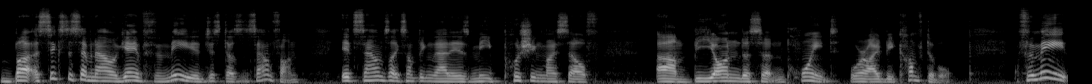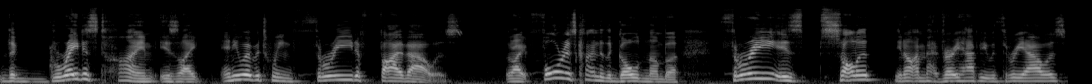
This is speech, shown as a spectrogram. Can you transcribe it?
But a six to seven hour game for me, it just doesn't sound fun. It sounds like something that is me pushing myself um, beyond a certain point where I'd be comfortable. For me, the greatest time is like anywhere between three to five hours. Right? Four is kind of the gold number. Three is solid. You know, I'm very happy with three hours.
